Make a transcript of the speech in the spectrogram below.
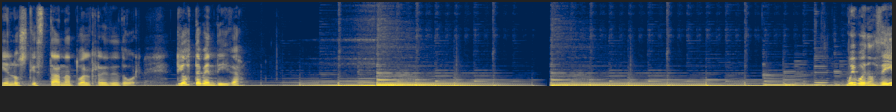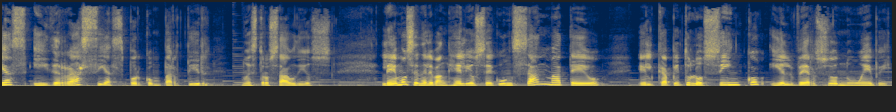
y en los que están a tu alrededor. Dios te bendiga. Muy buenos días y gracias por compartir nuestros audios. Leemos en el Evangelio según San Mateo el capítulo 5 y el verso 9.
